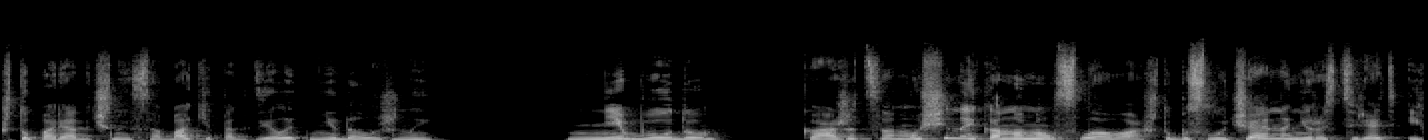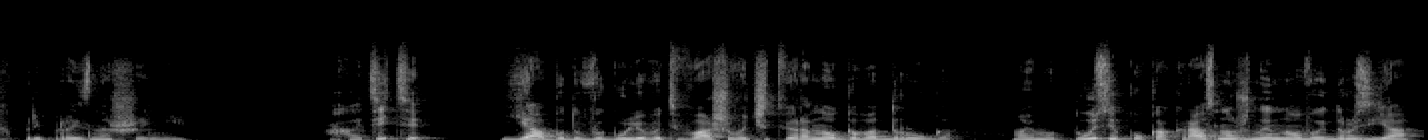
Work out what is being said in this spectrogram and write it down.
что порядочные собаки так делать не должны». «Не буду». Кажется, мужчина экономил слова, чтобы случайно не растерять их при произношении. «А хотите, я буду выгуливать вашего четвероногого друга?» Моему Тузику как раз нужны новые друзья.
